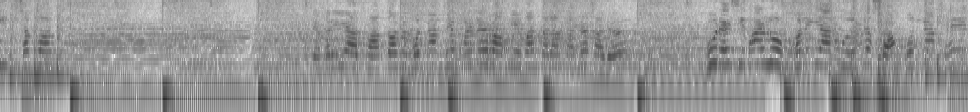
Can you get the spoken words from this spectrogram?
คิดซะก่อนเดี๋ยวขออนุญาตฝากตอนเป็นผลงานเพลงไหม่ในรอบนี้ก่อนกันแล้วกันนะคะเด้อผู้ใดสิท้ายลูกคออนุญาตเบื่อจะสองผลงานเพลง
